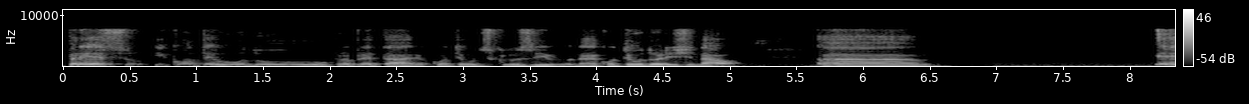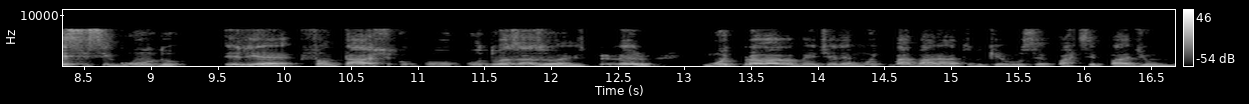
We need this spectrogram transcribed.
preço e conteúdo proprietário, conteúdo exclusivo, né, conteúdo original. Ah, esse segundo ele é fantástico por, por, duas razões. Primeiro, muito provavelmente ele é muito mais barato do que você participar de um,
